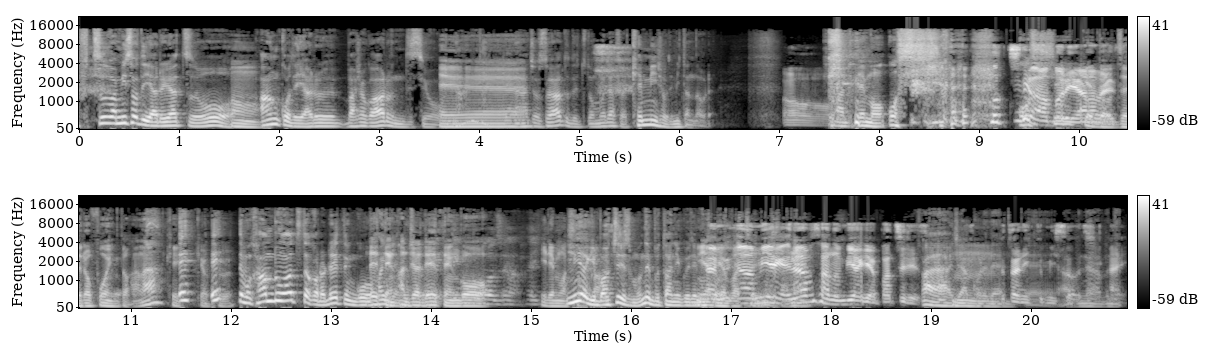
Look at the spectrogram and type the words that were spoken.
普通は味噌でやるやつを、うんあんこでやる場所があるんですよ。へーなんだっけなちょっとそれ後でちょっと思い出した。県民賞で見たんだ俺。あーまあでも、惜しい。こっちではあんまりやらないです。ゼロポイントかな、え結、え、局。でも半分合ってたから0.5入んない0.5、あ、じゃあ0.5じゃあはい入れましょうか。宮城バッチリですもんね、豚肉で宮あ城はバッチリ宮城、ラムさんの宮城はバッチリです。はいはい、じゃあこれで。豚肉味噌味。えー危ない危なはいい。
